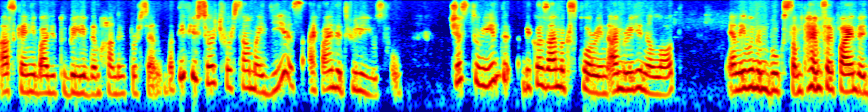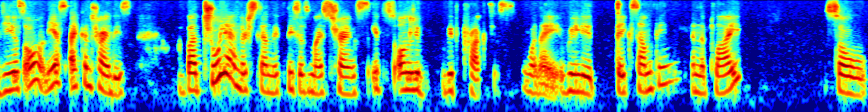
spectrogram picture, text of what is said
ask anybody to believe them 100%. But if you search for some ideas, I find it really useful. Just to read, because I'm exploring, I'm reading a lot. And even in books, sometimes I find ideas, oh, yes, I can try this. But truly understand if this is my strengths, it's only with practice. When I really take something and apply so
